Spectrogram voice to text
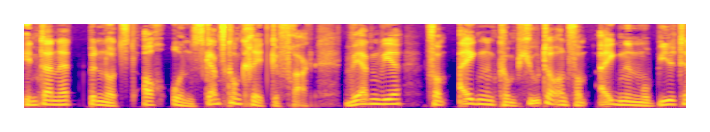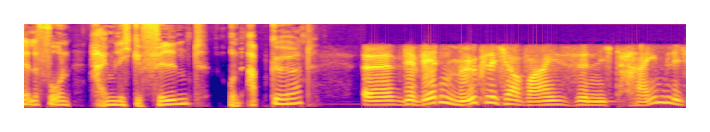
Internet benutzt auch uns. Ganz konkret gefragt, werden wir vom eigenen Computer und vom eigenen Mobiltelefon heimlich gefilmt und abgehört? Äh, wir werden möglicherweise nicht heimlich,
